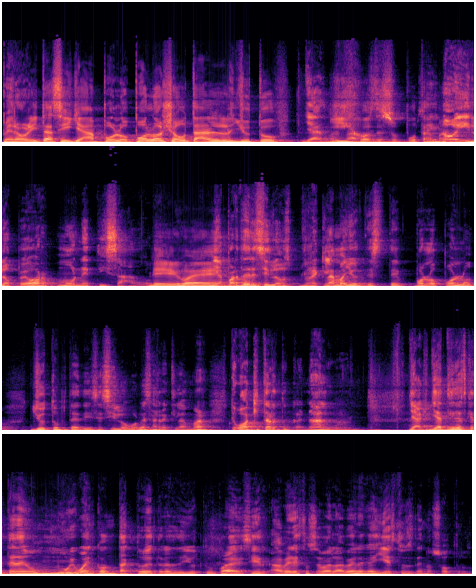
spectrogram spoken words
Pero ahorita sí ya, Polo Polo Show tal, YouTube. Ya Hijos de su puta Sí, madre. No, y lo peor, monetizado. Sí, güey. Y aparte de si los reclama este Polo Polo, YouTube te dice, si lo vuelves a reclamar, te voy a quitar tu canal, güey. Ya, ya tienes que tener un muy buen contacto detrás de YouTube para decir, a ver, esto se va a la verga y esto es de nosotros.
